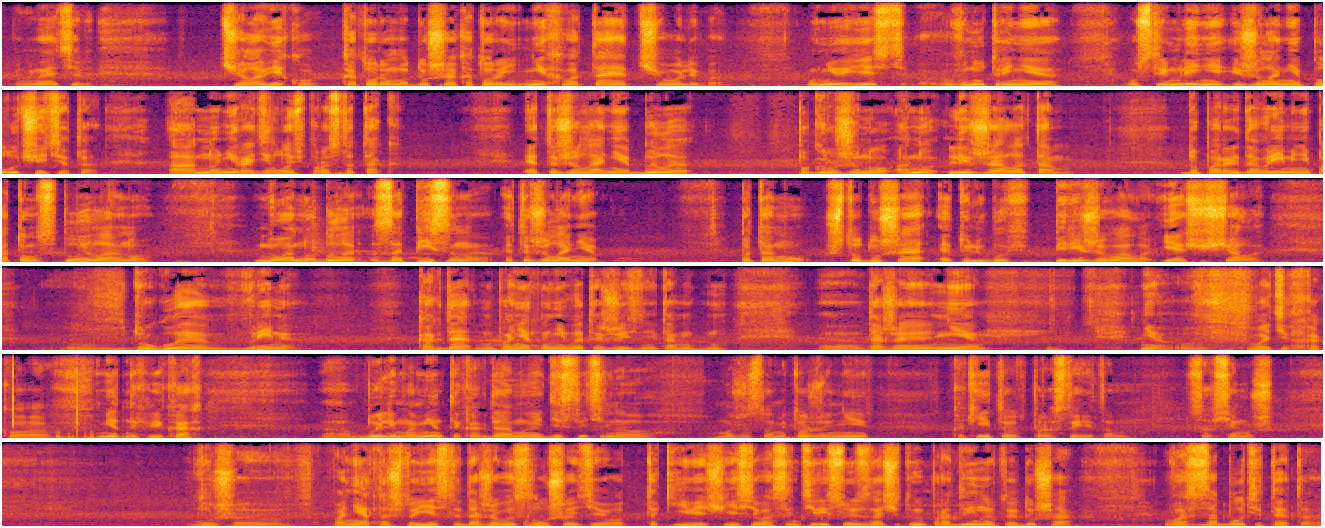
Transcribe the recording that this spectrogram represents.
Понимаете ли? Человеку, которому, душе, которой не хватает чего-либо, у нее есть внутреннее устремление и желание получить это. А оно не родилось просто так. Это желание было погружено, оно лежало там до поры до времени, потом всплыло оно. Но оно было записано, это желание, потому что душа эту любовь переживала и ощущала в другое время. Когда, ну понятно, не в этой жизни, там э, даже не, не в этих как в медных веках э, были моменты, когда мы действительно, мы же с вами тоже не какие-то вот простые там совсем уж душа. Понятно, что если даже вы слушаете вот такие вещи, если вас интересует, значит вы продвинутая душа. Вас заботит это.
